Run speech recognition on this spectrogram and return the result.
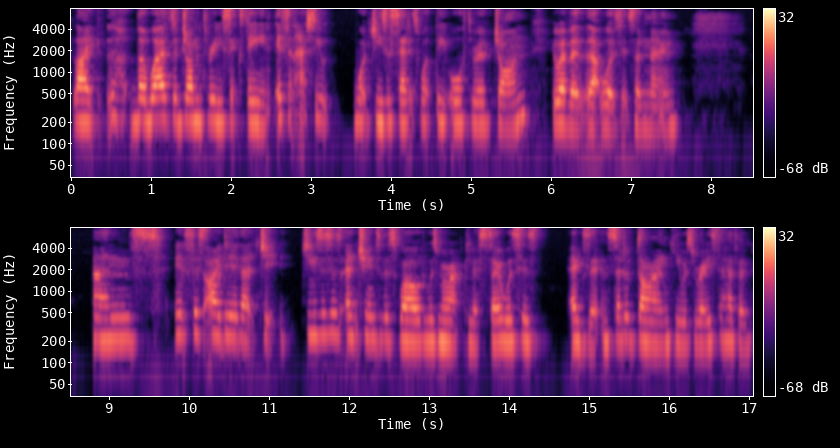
Like the words of John 3:16 isn't actually what Jesus said, it's what the author of John, whoever that was, it's unknown. And it's this idea that G- Jesus' entry into this world was miraculous, so was his exit. Instead of dying, he was raised to heaven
